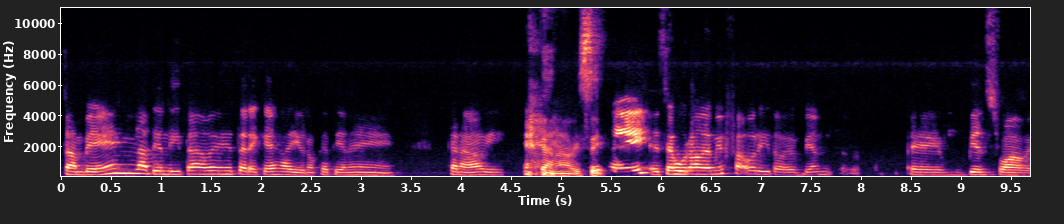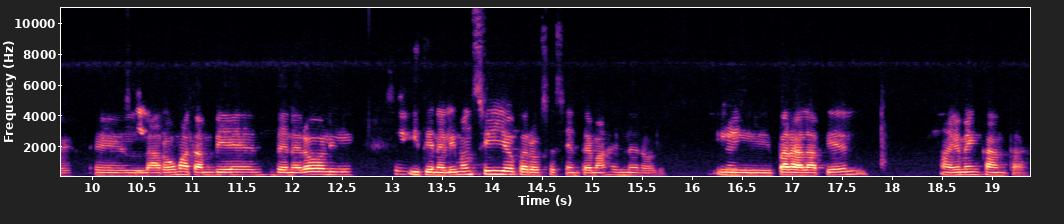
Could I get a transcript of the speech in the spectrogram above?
También en la tiendita de Tereques hay uno que tiene cannabis. Cannabis, sí. Ese es uno de mis favoritos, es bien, eh, bien suave. El aroma también de Neroli y tiene limoncillo, pero se siente más el Neroli. Y para la piel, a mí me encanta.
